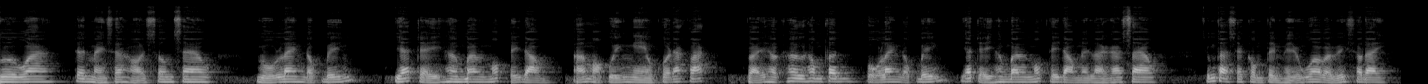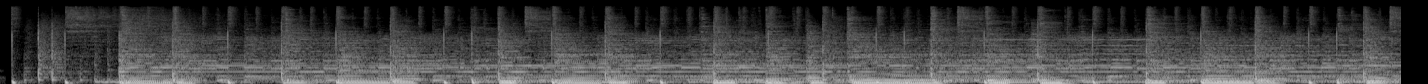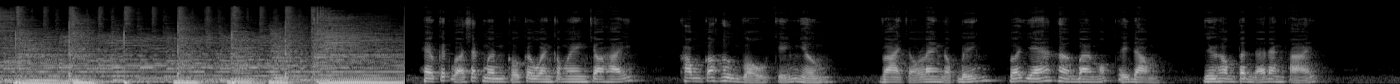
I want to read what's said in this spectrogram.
Vừa qua, trên mạng xã hội xôn xao, vụ lan đột biến, giá trị hơn 31 tỷ đồng ở một huyện nghèo của Đắk Lắk. Vậy thật hư thông tin vụ lan đột biến giá trị hơn 31 tỷ đồng này là ra sao? Chúng ta sẽ cùng tìm hiểu qua bài viết sau đây. Theo kết quả xác minh của cơ quan công an cho thấy, không có hương vụ chuyển nhượng vài chậu lan đột biến với giá hơn 31 tỷ đồng như thông tin đã đăng tải.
